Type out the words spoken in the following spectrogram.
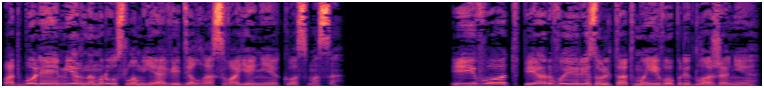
Под более мирным руслом я видел освоение космоса. И вот первый результат моего предложения.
